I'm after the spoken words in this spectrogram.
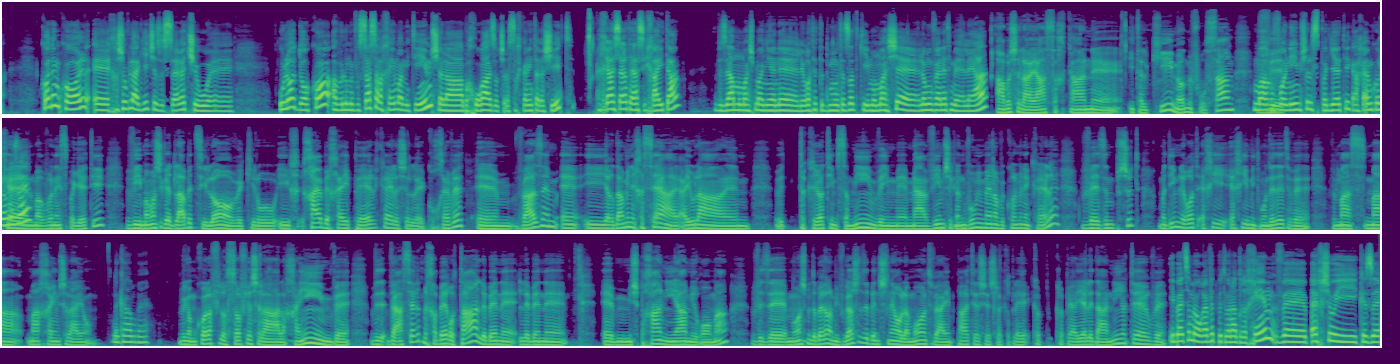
קודם כל, אה, חשוב להגיד שזה סרט שהוא... אה, הוא לא דוקו, אבל הוא מבוסס על החיים האמיתיים של הבחורה הזאת, של השחקנית הראשית. אחרי הסרט היה שיחה איתה, וזה היה ממש מעניין אה, לראות את הדמות הזאת, כי היא ממש אה, לא מובנת מאליה. אבא שלה היה שחקן אה, איטלקי מאוד מפורסם. ו- מערבונים של ספגטי, ככה הם קוראים לזה. כן, מערבוני ספגטי, והיא ממש גדלה בצילו, וכאילו, היא חיה בחיי פאר כאלה של כוכבת, אה, ואז הם, היא ירדה מנכסיה, היו לה אה, תקריות עם סמים ועם אה, מאהבים שגנבו ממנה וכל מיני כאלה, וזה פשוט מדהים לראות איך היא, איך היא מתמודדת ו, ומה מה, מה החיים שלה היום. לגמרי. וגם כל הפילוסופיה שלה על החיים, ו, ו, והסרט מחבר אותה לבין, אה, לבין אה, משפחה ענייה מרומא, וזה ממש מדבר על המפגש הזה בין שני העולמות, והאמפתיה שיש לה כלפי, כלפ- כלפי הילד העני יותר, ו... היא בעצם מעורבת בתאונת דרכים, ואיכשהו היא כזה,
